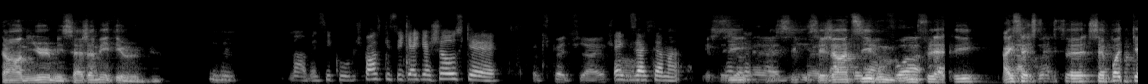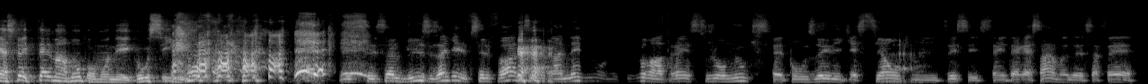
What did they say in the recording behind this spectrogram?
tant mieux, mais ça n'a jamais été un but. Mm-hmm. Non, mais c'est cool. Je pense que c'est quelque chose que. Tu peux être fier. Exactement. C'est gentil, vous, me flattez. ce, ce podcast-là est tellement bon pour mon ego, c'est. c'est ça le but, c'est ça qui est, c'est le fun. nous, on est toujours en train, c'est toujours nous qui se fait poser les questions. Puis, c'est, c'est intéressant. Moi, ça fait,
